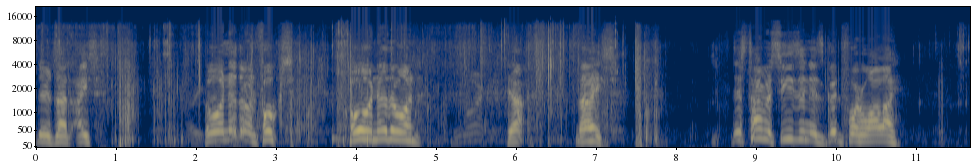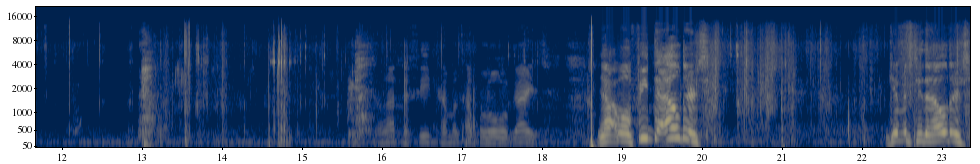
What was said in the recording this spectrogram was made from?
There's that ice. Oh, another one, folks. Oh, another one. Yeah, nice. This time of season is good for walleye. Come a couple old guys. Yeah, well, feed the elders. Give it to the elders.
